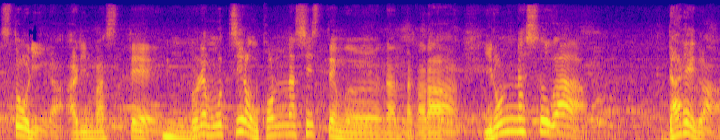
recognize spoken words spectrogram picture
ストーリーがありまして、うん。それはもちろんこんなシステムなんだからいろんな人が誰が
